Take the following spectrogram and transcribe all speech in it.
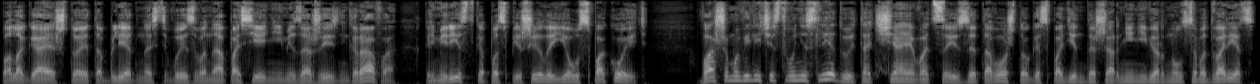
Полагая, что эта бледность вызвана опасениями за жизнь графа, камеристка поспешила ее успокоить. Вашему Величеству не следует отчаиваться из-за того, что господин де Шарни не вернулся во дворец,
